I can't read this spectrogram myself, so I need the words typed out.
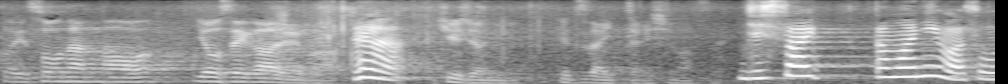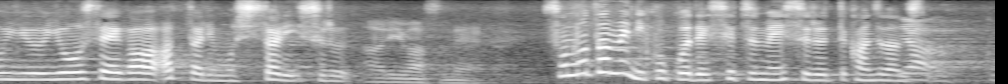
そういう遭難の要請があればええ。救助に手伝い行ったりします実際たまにはそういう要請があったりもしたりするありますねそのためにここで説明するって感じなんですか？いやこ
